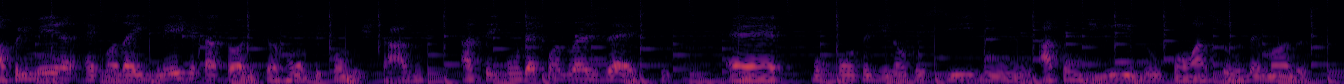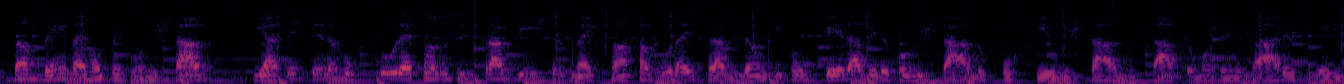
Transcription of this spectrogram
A primeira é quando a Igreja Católica rompe com o Estado. A segunda é quando o Exército, é, por conta de não ter sido atendido com as suas demandas, também vai romper com o Estado. E a terceira ruptura é quando os escravistas, né, que são a favor da escravidão, ficam pé da vida com o Estado, porque o Estado está promovendo várias leis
